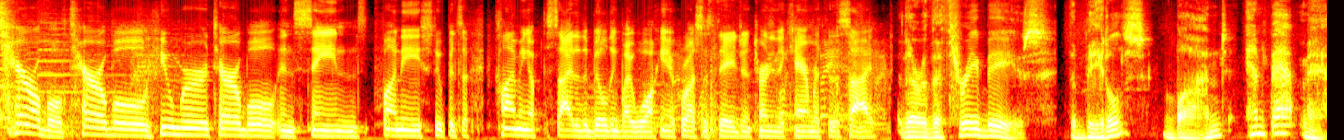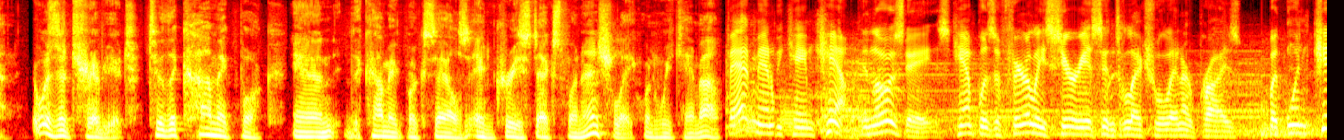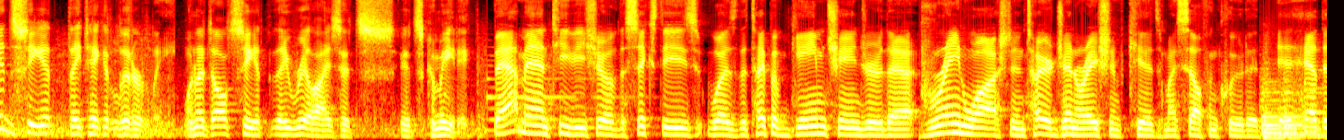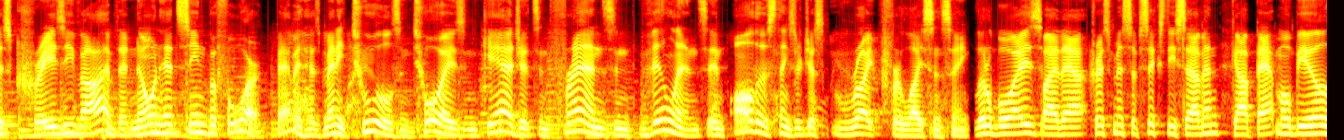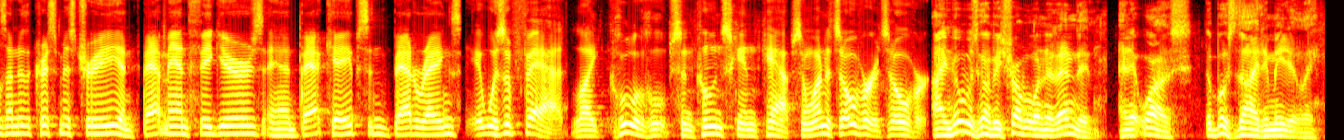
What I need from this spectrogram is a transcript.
Terrible, terrible humor, terrible, insane, funny, stupid stuff. Climbing up the side of the building by walking across the stage and turning the camera to the side. There were the three Bs the Beatles, Bond, and Batman. It was a tribute to the comic book, and the comic book sales increased exponentially when we came out. Batman became camp. In those days, camp was a fairly serious intellectual enterprise, but when kids see it, they take it literally. When adults see it, they realize it's it's comedic. Batman TV show of the 60s was the type of game changer that brainwashed an entire generation of kids, myself included. It had this crazy vibe that no one had seen before. Batman has many tools and toys and gadgets and friends and villains, and all those things are just ripe for licensing. Little boys by that Christmas of 67 got Batmobiles under the Christmas tree and Batman figures and bat capes and batarangs. It was a fad, like hula hoops and coonskin caps, and when it's over, it's over. I knew it was going to be trouble when it ended, and it was. The books died immediately.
